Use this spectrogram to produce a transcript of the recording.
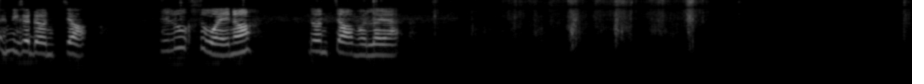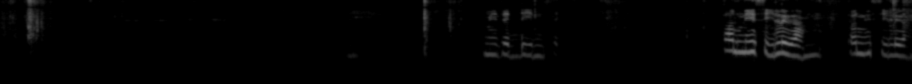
อันนี้ก็โดนเจาะนี่ลูกสวยเนาะโดนเจาะหมดเลยอะ มีแต่ดิน ต้นนี้สีเหลือง ต้นนี้สีเหลือง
